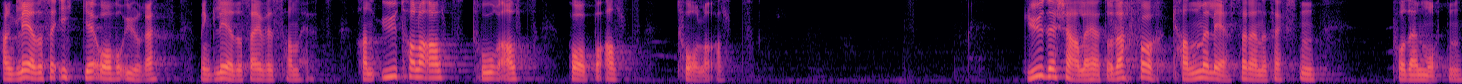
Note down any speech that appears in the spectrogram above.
Han gleder seg ikke over urett, men gleder seg ved sannhet. Han utholder alt, tror alt, håper alt, tåler alt. Gud er kjærlighet, og derfor kan vi lese denne teksten på den måten.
